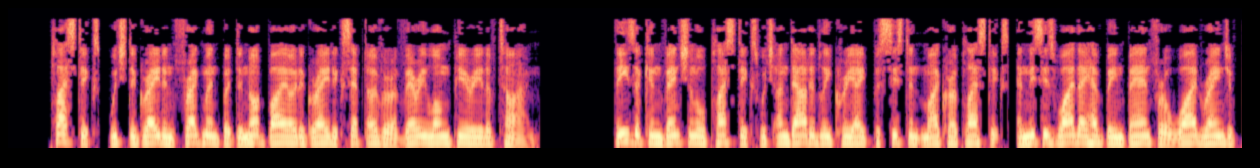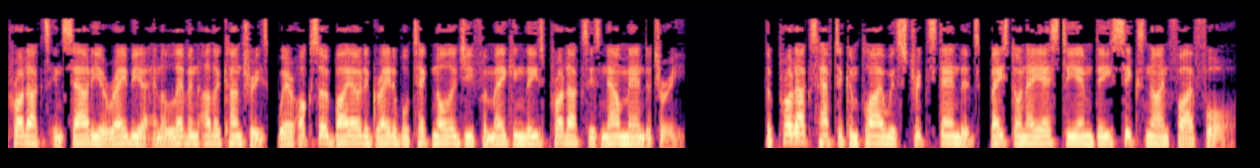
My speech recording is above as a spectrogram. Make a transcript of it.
plastics, which degrade and fragment but do not biodegrade except over a very long period of time. These are conventional plastics which undoubtedly create persistent microplastics, and this is why they have been banned for a wide range of products in Saudi Arabia and 11 other countries, where oxo-biodegradable technology for making these products is now mandatory. The products have to comply with strict standards, based on ASTM D6954.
